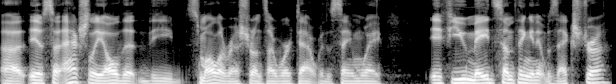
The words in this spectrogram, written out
uh, if actually all the the smaller restaurants I worked at were the same way. If you made something and it was extra,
